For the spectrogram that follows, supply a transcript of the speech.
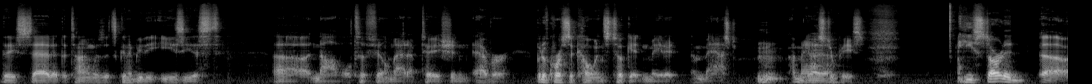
they said at the time was it's going to be the easiest uh, novel to film adaptation ever. But of course, the Coens took it and made it a master a masterpiece. He started uh,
